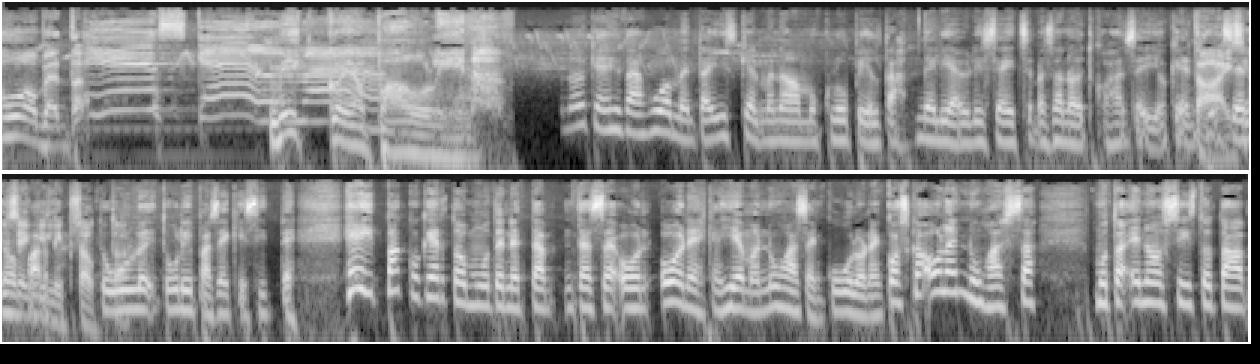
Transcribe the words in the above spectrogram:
huomenta. Mikko ja Pauliina. No oikein hyvää huomenta Iskelmän aamuklubilta. Neljä yli seitsemän, sanoitkohan se jo kenties. Taisin Sen on senkin var- lipsauttaa. Tuli, tulipa sekin sitten. Hei, pakko kertoa muuten, että tässä on, on ehkä hieman nuhasen kuulonen, koska olen nuhassa, mutta en ole siis tota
